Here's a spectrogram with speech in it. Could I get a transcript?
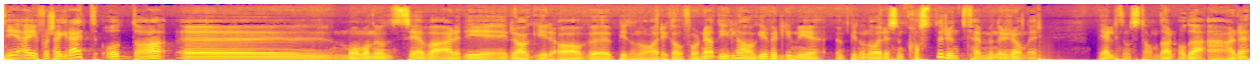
det er i og for seg greit, og da eh, må man jo se hva er det de lager av eh, pinot noir i California. De lager veldig mye pinot noir som koster rundt 500 kroner. Det er liksom standarden. Og da er det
